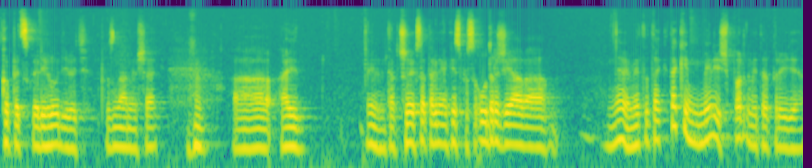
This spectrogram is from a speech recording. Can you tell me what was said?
kopec skvelých ľudí, veď poznáme však. Hm. A aj, neviem, tak človek sa tak nejakým spôsobom udržiava, neviem, je to tak, taký milý šport mi to príde.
